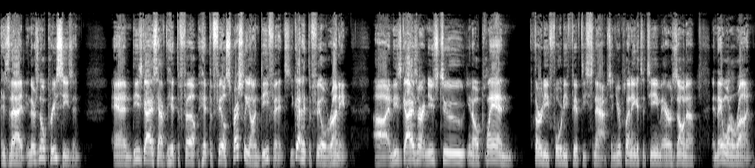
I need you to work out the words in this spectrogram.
is that there's no preseason, and these guys have to hit the field, hit the field, especially on defense. You got to hit the field running, uh, and these guys aren't used to, you know, playing 30, 40, 50 snaps. And you're playing against a team, Arizona, and they want to run.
